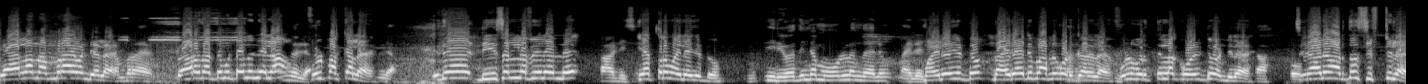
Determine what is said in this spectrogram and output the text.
കേരള നമ്പറായ വണ്ടിയല്ലേ? അല്ലേ വേറെ തട്ടുമുട്ടൊന്നും ഇല്ല ഫുൾ പക്കല്ലേ ഇത് ഡീസലിന്റെ ഫീൽ തന്നെ എത്ര മൈലേജ് കിട്ടും? ഇരുപതിന്റെ മുകളിൽ എന്തായാലും മൈലേജ് മൈലേജ് കിട്ടും. ധൈര്യമായിട്ട് പറഞ്ഞു കൊടുക്കാറല്ലേ ഫുൾ വൃത്തിയുള്ള ക്വാളിറ്റി വണ്ടിയില്ലേ ശരി സിനാനും അടുത്ത സ്വിഫ്റ്റില്ലേ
